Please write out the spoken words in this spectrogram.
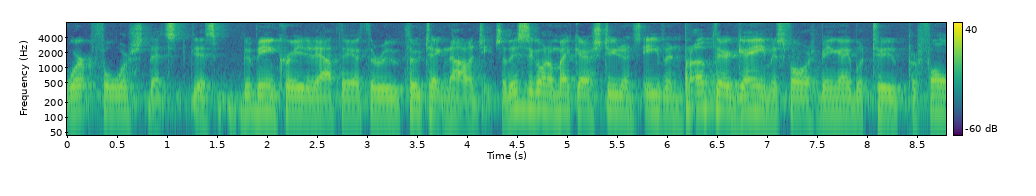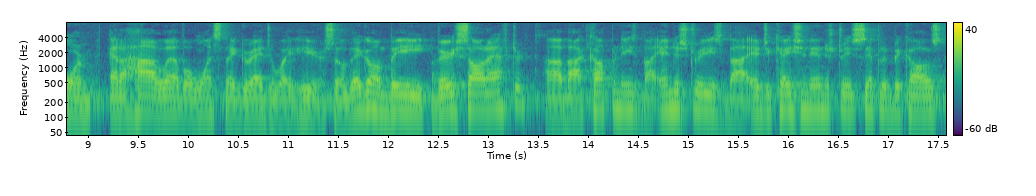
workforce that's, that's being created out there through, through technology. So, this is going to make our students even up their game as far as being able to perform at a high level once they graduate here. So, they're going to be very sought after uh, by companies, by industries, by education industries, simply because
